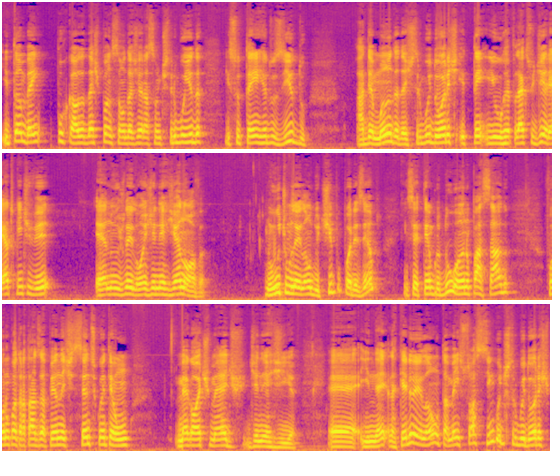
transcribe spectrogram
e também por causa da expansão da geração distribuída, isso tem reduzido a demanda das distribuidoras e, tem, e o reflexo direto que a gente vê é nos leilões de energia nova. No último leilão do tipo, por exemplo, em setembro do ano passado, foram contratados apenas 151 megawatts médios de energia. É, e naquele leilão também só cinco distribuidoras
